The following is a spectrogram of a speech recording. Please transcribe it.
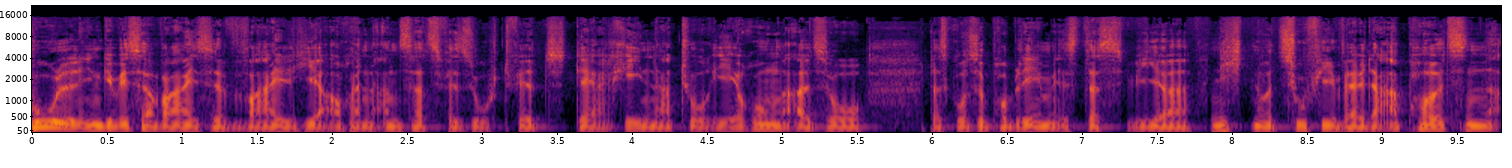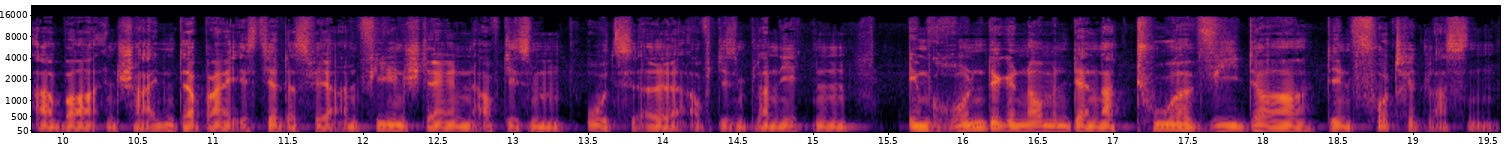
cool in gewisser Weise, weil hier auch ein Ansatz versucht wird der Renaturierung. Also das große Problem ist, dass wir nicht nur zu viel Wälder abholzen, aber entscheidend dabei ist ja, dass wir an vielen Stellen auf diesem, Oze äh, auf diesem Planeten im Grunde genommen der Natur wieder den Vortritt lassen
